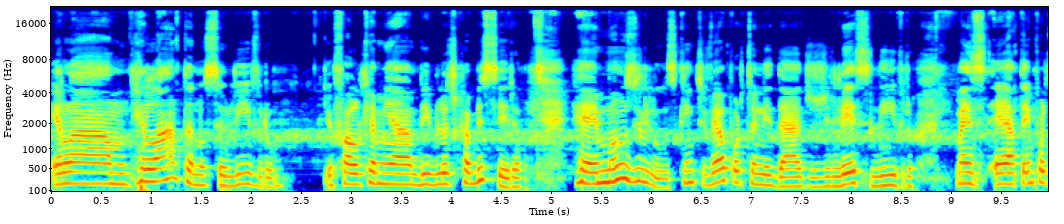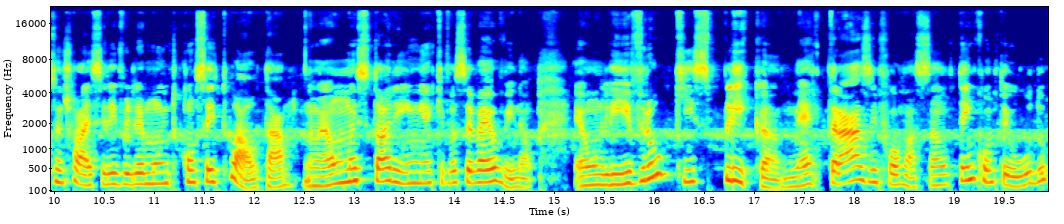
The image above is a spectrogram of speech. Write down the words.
Ela relata no seu livro eu falo que é a minha Bíblia de cabeceira. É Mãos de Luz. Quem tiver a oportunidade de ler esse livro, mas é até importante falar, esse livro ele é muito conceitual, tá? Não é uma historinha que você vai ouvir, não. É um livro que explica, né? Traz informação, tem conteúdo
